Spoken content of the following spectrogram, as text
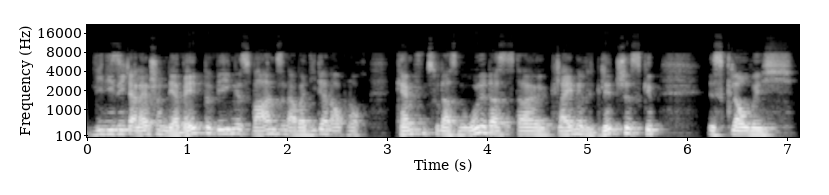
wie die sich allein schon in der Welt bewegen, ist Wahnsinn, aber die dann auch noch kämpfen zu lassen, ohne dass es da kleinere Glitches gibt, ist, glaube ich,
